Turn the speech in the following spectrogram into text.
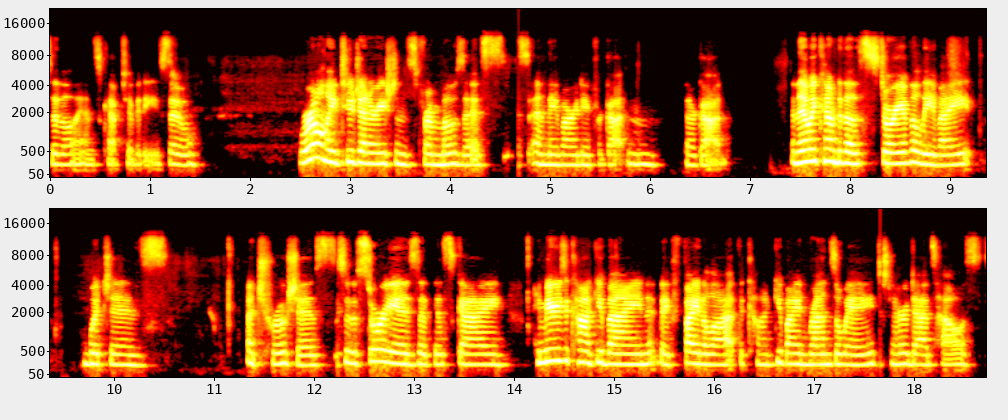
to the land's captivity. So we're only two generations from Moses, and they've already forgotten their God. And then we come to the story of the Levite, which is atrocious. So the story is that this guy he marries a concubine. They fight a lot. The concubine runs away to her dad's house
